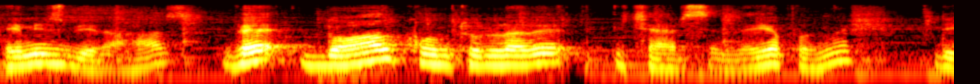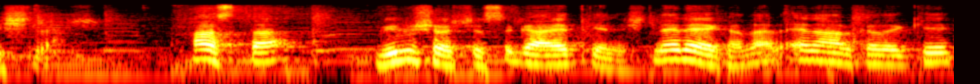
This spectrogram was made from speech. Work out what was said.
temiz bir ağız ve doğal konturları içerisinde yapılmış dişler. Hasta gülüş açısı gayet geniş. Nereye kadar? En arkadaki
